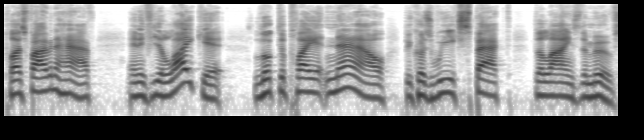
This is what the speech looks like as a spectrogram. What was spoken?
plus five and a half. And if you like it, look to play it now because we expect the lines to move.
